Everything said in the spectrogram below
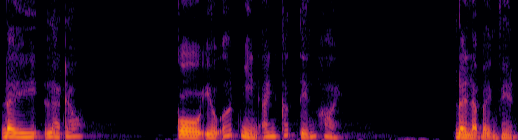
Đây là đâu? Cô yếu ớt nhìn anh cất tiếng hỏi. Đây là bệnh viện.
